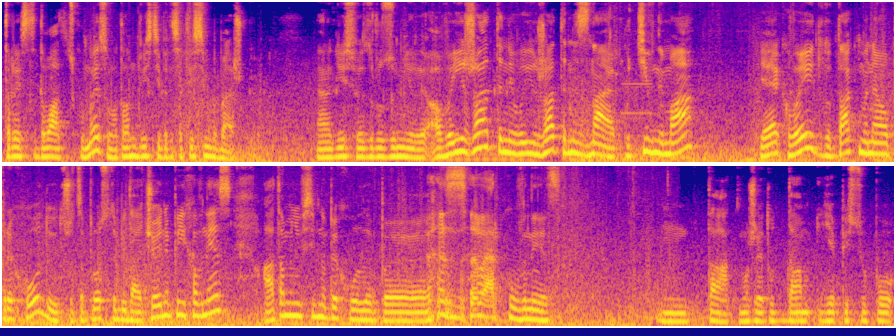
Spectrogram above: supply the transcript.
320 кумисом, а там 258 ББшкою. Я надіюсь, ви зрозуміли. А виїжджати, не виїжджати, не знаю. Кутів нема. Я як вийду, то так мене оприходують, що це просто біда. Чого я не поїхав вниз, а там мені всі наприходили б е, зверху вниз. Так, може я тут дам єпісю по.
